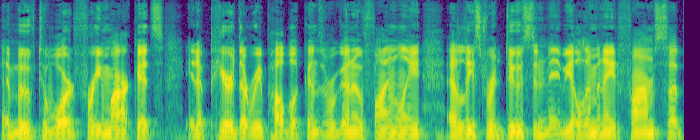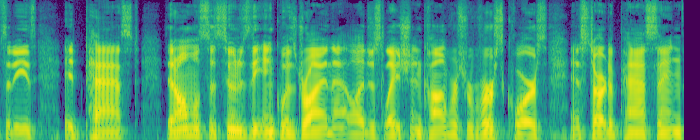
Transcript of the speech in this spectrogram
It moved toward free markets. It appeared that Republicans were going to finally at least reduce and maybe eliminate farm subsidies. It passed. Then, almost as soon as the ink was dry on that legislation, Congress reversed course and started passing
